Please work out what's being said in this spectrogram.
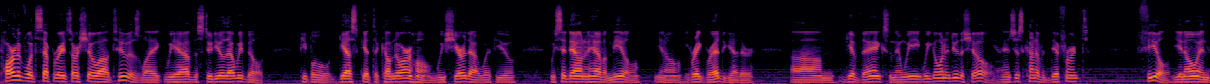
part of what separates our show out too is like we have the studio that we built. People, guests get to come to our home. We share that with you. We sit down and have a meal, you know, yeah. break bread together. um, give thanks, and then we we go in and do the show, Yeah. and it's just kind of a different feel, you know. And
